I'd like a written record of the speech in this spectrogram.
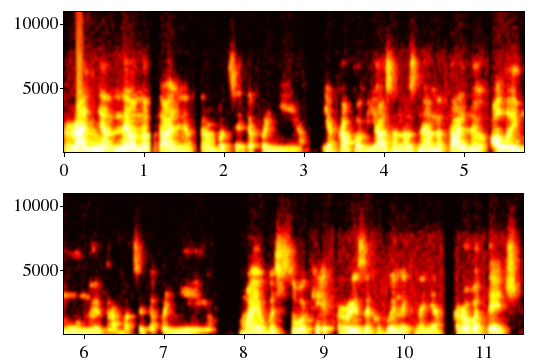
Рання неонатальна тромбоцитопенія, яка пов'язана з неонатальною алоімунною тромбоцитопенією, має високий ризик виникнення кровотечі.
